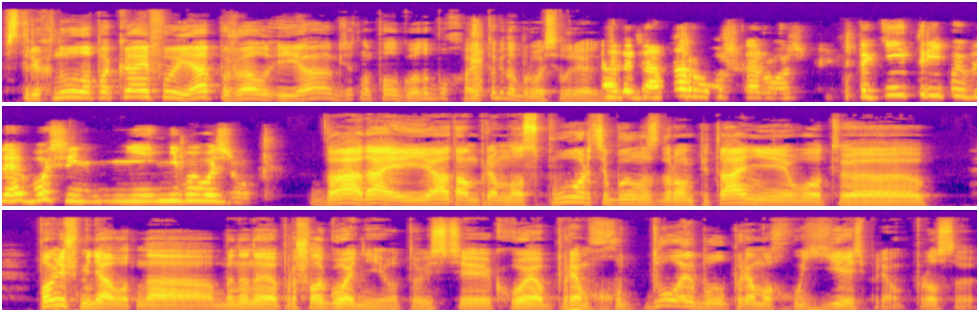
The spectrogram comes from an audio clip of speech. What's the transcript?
встряхнуло по кайфу, я, пожалуй, и я где-то на полгода бухать тогда бросил, реально. Да-да-да, хорош, хорош. Такие трипы, бля, больше не, не вывожу. Да, да, и я там прям на спорте был, на здоровом питании, вот, э, Помнишь меня вот на БНН прошлогодний, вот, то есть, э, какой я прям худой был, прям охуеть, прям просто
